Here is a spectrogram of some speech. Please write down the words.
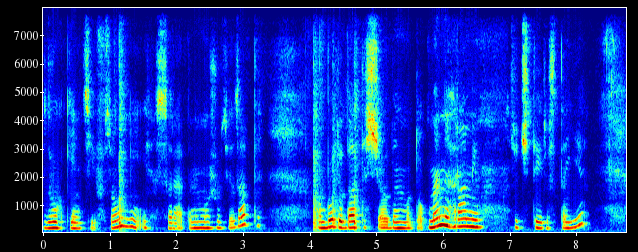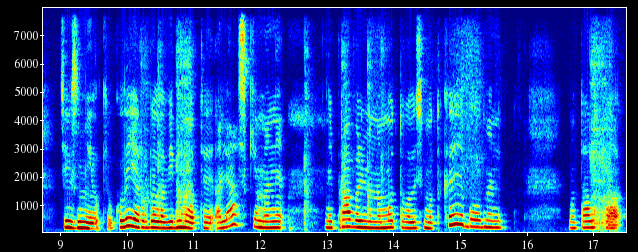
з двох кінців зовні і зсередини можу зв'язати, або додати ще один моток. У мене грамів зо 400 є цих змілків. Коли я робила відмоти Аляски, в мене неправильно намотувались мотки, бо в мене моталка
